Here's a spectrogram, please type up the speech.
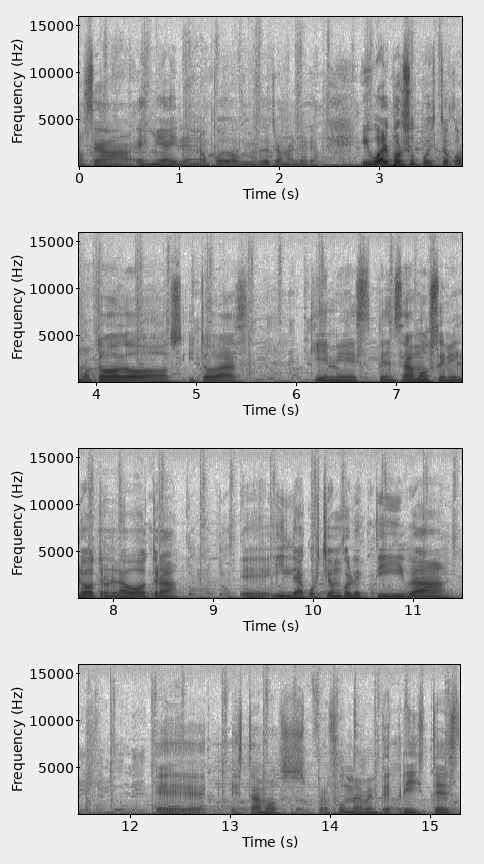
o sea, es mi aire, no puedo vivir de otra manera. Igual, por supuesto, como todos y todas quienes pensamos en el otro, en la otra, eh, y la cuestión colectiva, eh, estamos profundamente tristes,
